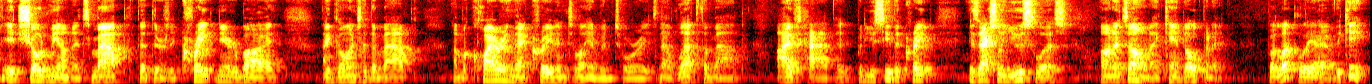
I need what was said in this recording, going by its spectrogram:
It showed me on its map that there's a crate nearby. I go into the map. I'm acquiring that crate into my inventory. It's now left the map. I've had it, but you see the crate is actually useless on its own. I can't open it. But luckily, I have the key.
